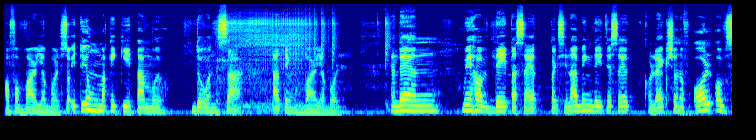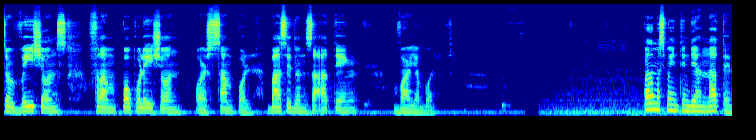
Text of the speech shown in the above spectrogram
of a variable. So, ito yung makikita mo doon sa ating variable. And then, we have data set. Pag sinabing data set, collection of all observations from population or sample base doon sa ating variable. Para mas maintindihan natin,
